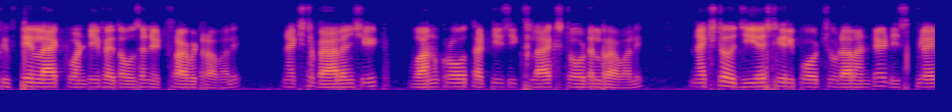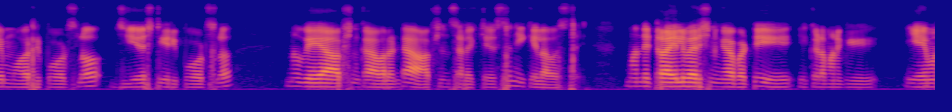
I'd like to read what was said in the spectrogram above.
Fifteen lakh twenty five thousand net profit రావాలి. Next balance sheet one crore thirty six lakhs total రావాలి. నెక్స్ట్ జిఎస్టీ రిపోర్ట్ చూడాలంటే డిస్ప్లే మోర్ రిపోర్ట్స్లో జిఎస్టీ రిపోర్ట్స్లో నువ్వు ఏ ఆప్షన్ కావాలంటే ఆ ఆప్షన్ సెలెక్ట్ చేస్తే నీకు ఇలా వస్తాయి. మనది ట్రయల్ వెర్షన్ కాబట్టి ఇక్కడ మనకి ఏమో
